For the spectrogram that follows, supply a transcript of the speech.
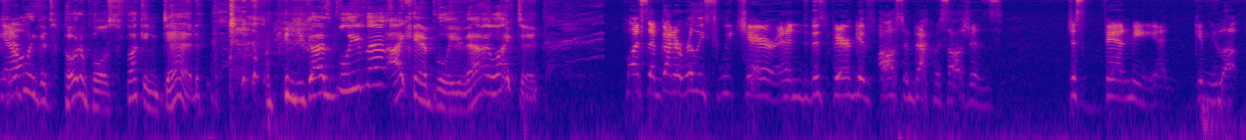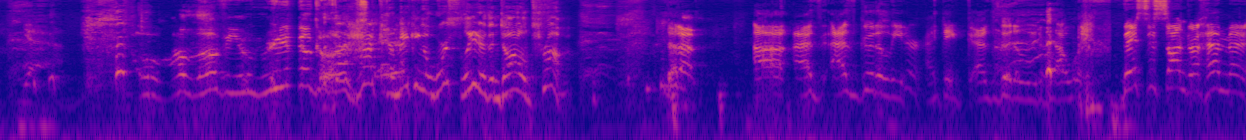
I can't believe the totem pole is fucking dead. Can you guys believe that? I can't believe that. I liked it. Plus, I've got a really sweet chair, and this bear gives awesome back massages. Just fan me and give me love. Yeah. Oh, I love you real good. What the heck? You're making a worse leader than Donald Trump. Shut up. Uh, as as good a leader, I think as good a leader, not worse. This is Sandra Herman.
